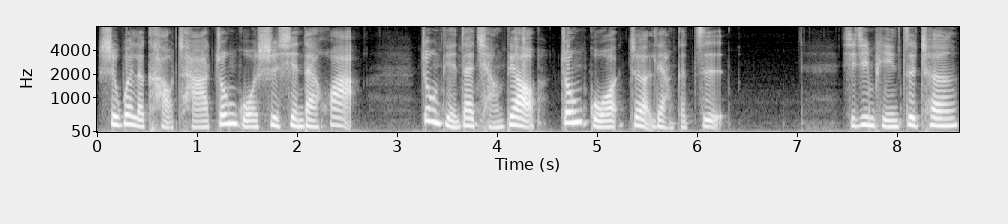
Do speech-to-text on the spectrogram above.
是为了考察中国式现代化，重点在强调“中国”这两个字。习近平自称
